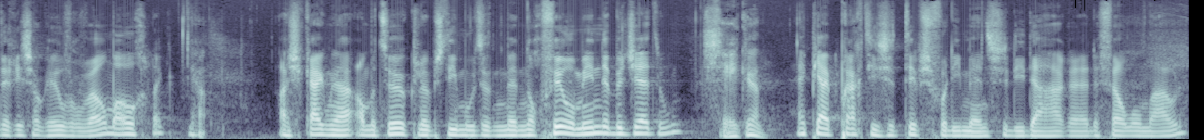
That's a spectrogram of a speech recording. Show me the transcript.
er is ook heel veel wel mogelijk. Ja. Als je kijkt naar amateurclubs, die moeten het met nog veel minder budget doen. Zeker. Heb jij praktische tips voor die mensen die daar uh, de velden onderhouden?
